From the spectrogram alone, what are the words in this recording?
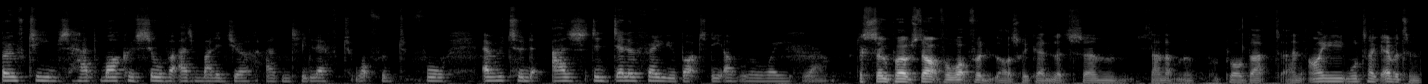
both teams had Marco Silva as manager and he left Watford for Everton, as did Deulofeu, but the other way round. A superb start for Watford last weekend. Let's um, stand up and applaud that. And I will take Everton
